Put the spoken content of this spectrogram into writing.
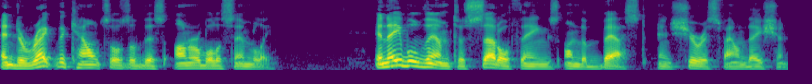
and direct the counsels of this honorable assembly. Enable them to settle things on the best and surest foundation.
